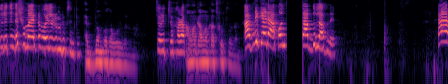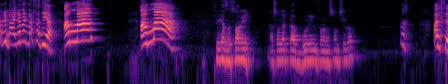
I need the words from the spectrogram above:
দুটো তিনটার সময় একটা মহিলার রুমে ঢুকছেন কে একদম কথা বলবেন না। চরিত্র খারাপ। আমাকে আমার কাজ করতে দেন। আপনি কেডা কোন আব্দুল্লাহ আপনি? হ্যাঁ আপনি বাইরে হবেন বাসা দিয়া। আম্মা! আম্মা! ঠিক আছে সরি আসলে একটা ভুল ইনফরমেশন ছিল। আইসে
